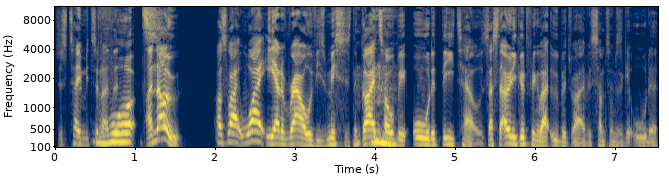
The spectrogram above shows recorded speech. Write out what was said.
Just take me to Nottingham. What? I know. I was like, why? He had a row with his missus. The guy told me all the details. That's the only good thing about Uber drivers. Sometimes they get all the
